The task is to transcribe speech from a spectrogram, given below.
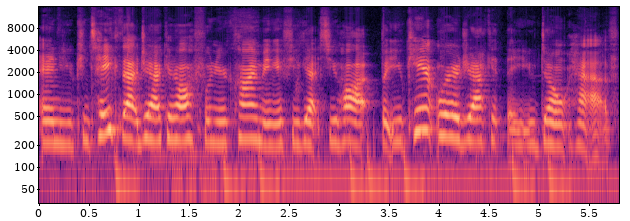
and you can take that jacket off when you're climbing if you get too hot, but you can't wear a jacket that you don't have.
